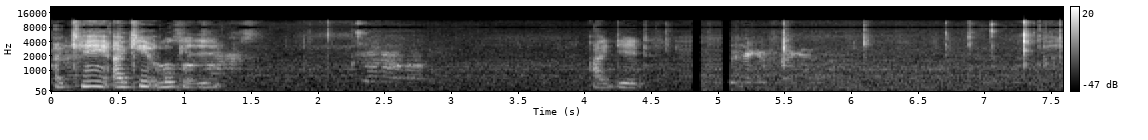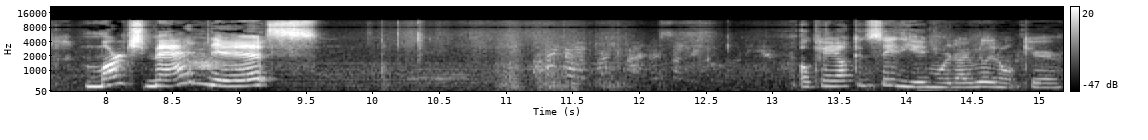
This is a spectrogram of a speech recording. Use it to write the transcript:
I can't I can't look at it. I did. March Madness. Okay, I can say the N word. I really don't care.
